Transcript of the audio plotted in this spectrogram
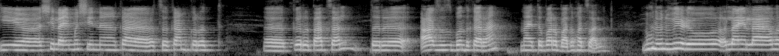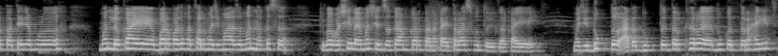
की शिलाई मशीन काचं काम करत करत असाल तर आजच बंद करा. नाही तर बरबाद व्हाचाल. म्हणून व्हिडिओ लाईनला होता त्याच्यामुळं म्हणलं काय बरबाद व्हाचाल? म्हणजे माझं म्हणणं कसं? की बाबा शिलाई मशीनचं काम करताना काय त्रास होतोय का? काय म्हणजे दुखतं. आता दुखतं तर खरं दुखत तर आहेच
